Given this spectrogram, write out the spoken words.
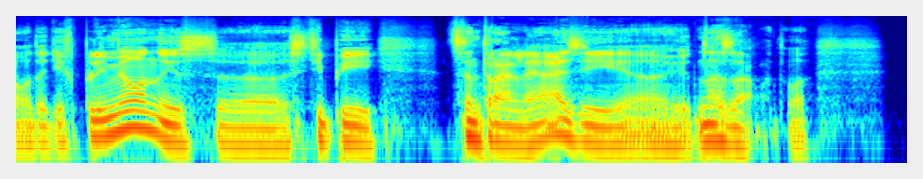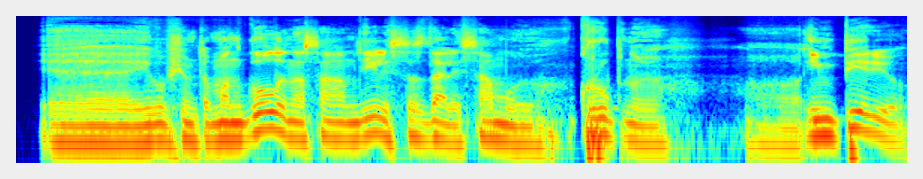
вот этих племен из э, степей Центральной Азии э, на запад. Вот. Э, и, в общем-то, монголы на самом деле создали самую крупную э, империю,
